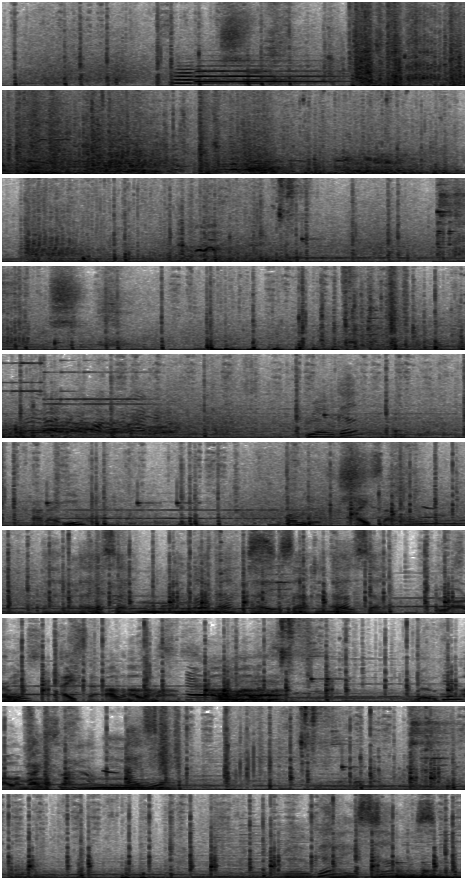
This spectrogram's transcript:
Alaris. Aisa. Alamas. Alamas. Rogan. Alamas. Aisa. Aisa. Roga. Summers. Labai.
